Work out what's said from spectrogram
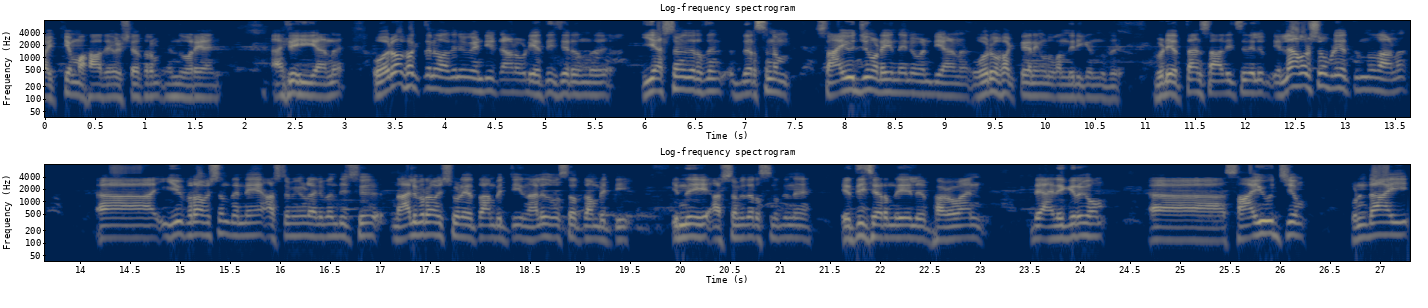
വൈക്കം മഹാദേവ ക്ഷേത്രം എന്ന് പറയാൻ ആഗ്രഹിക്കുകയാണ്. ഓരോ ഭക്തനും അതിനു വേണ്ടിയിട്ടാണ് ഇവിടെ എത്തിച്ചേരുന്നത്. ഈ അഷ്ടമി ദർശന ദർശനം സായുജ്യം അടയുന്നതിന് വേണ്ടിയാണ് ഓരോ ഭക്തജനങ്ങളും വന്നിരിക്കുന്നത്. ഇവിടെ എത്താൻ സാധിച്ചതിലും എല്ലാ വർഷവും ഇവിടെ എത്തുന്നതാണ് ഈ പ്രാവശ്യം തന്നെ അഷ്ടമിയോടനുബന്ധിച്ച് നാല് പ്രാവശ്യം എത്താൻ പറ്റി നാല് ദിവസം എത്താൻ പറ്റി. ഇന്ന് ഈ അഷ്ടമി ദർശനത്തിന് എത്തിച്ചേർന്നതിൽ ഭഗവാന്റെ അനുഗ്രഹം സായുജ്യം ഉണ്ടായി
